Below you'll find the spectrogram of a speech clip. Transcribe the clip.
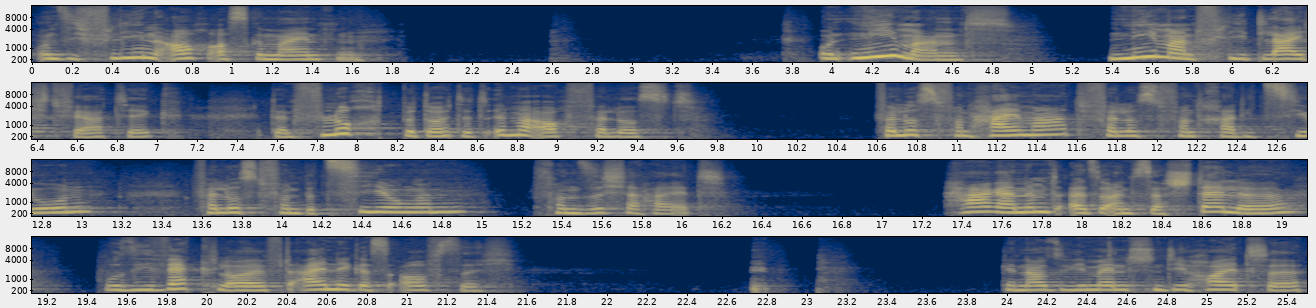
und sie fliehen auch aus Gemeinden. Und niemand, niemand flieht leichtfertig, denn Flucht bedeutet immer auch Verlust. Verlust von Heimat, Verlust von Tradition, Verlust von Beziehungen, von Sicherheit. Hagar nimmt also an dieser Stelle, wo sie wegläuft, einiges auf sich. Genauso wie Menschen, die heute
